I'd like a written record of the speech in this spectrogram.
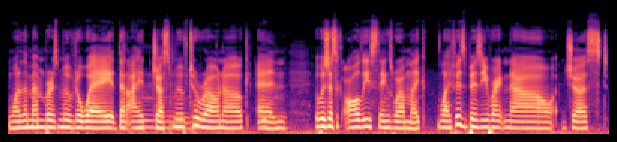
one of the members moved away. Then I had just moved to mm. Roanoke, and mm-hmm. It was just like all these things where I'm like, life is busy right now. Just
